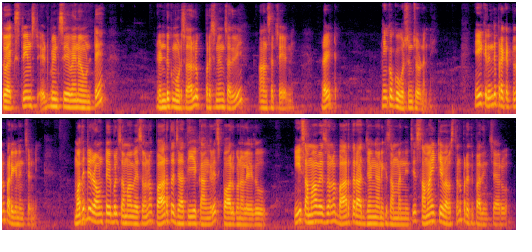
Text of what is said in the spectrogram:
సో ఎక్స్ట్రీమ్ స్టేట్మెంట్స్ ఏవైనా ఉంటే రెండుకు మూడు సార్లు ప్రశ్నను చదివి ఆన్సర్ చేయండి. రైట్ ఇంకొక క్వశ్చన్ చూడండి. ఈ క్రింది ప్రకటనను పరిగణించండి. మొదటి రౌండ్ టేబుల్ సమావేశంలో భారత జాతీయ కాంగ్రెస్ పాల్గొనలేదు. ఈ సమావేశంలో భారత రాజ్యాంగానికి సంబంధించి సమైక్య వ్యవస్థను ప్రతిపాదించారు.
